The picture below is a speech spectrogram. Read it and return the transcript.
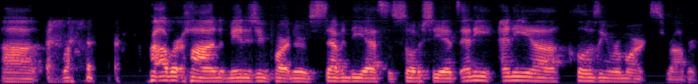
Uh, Robert Hahn, managing partner of 7DS Associates. Any any uh, closing remarks, Robert?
